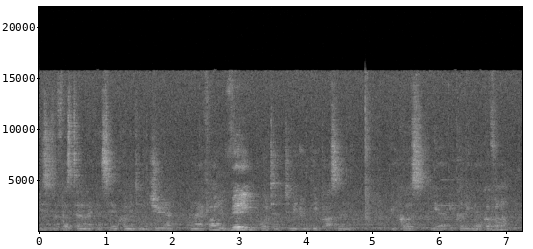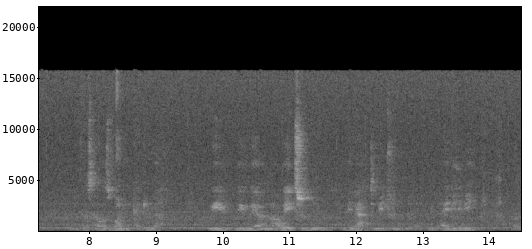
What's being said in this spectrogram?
this is the first time, I say, I'm coming to Nigeria, and I found it very important to meet with you personally, because we are equally my governor, because I was born in Kaduna. We, we were on our way to Minna to meet with, with IBB, but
